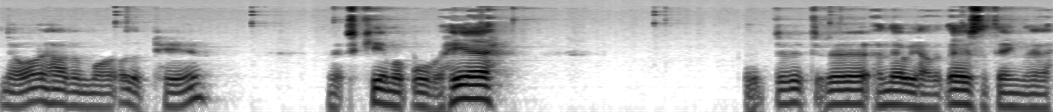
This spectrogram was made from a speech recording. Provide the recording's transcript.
Now I have in my other pane, let's came up over here and there we have it. There's the thing there.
